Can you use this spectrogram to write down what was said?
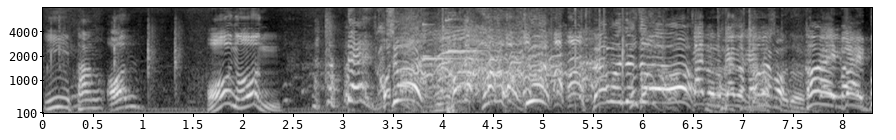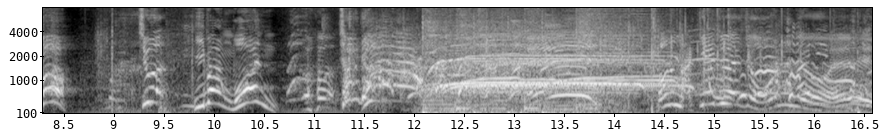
이방언? 언, 언. 나 먼저 줘 가위바위보, 가위바위보, 가위바위보, 가위바위보. 지원! 이방원 저는 맞게 해줘야죠. 언은요. 에이.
